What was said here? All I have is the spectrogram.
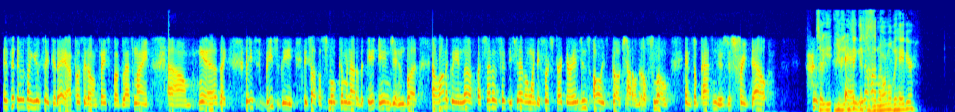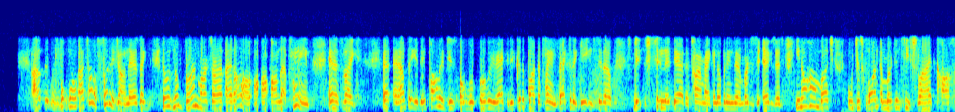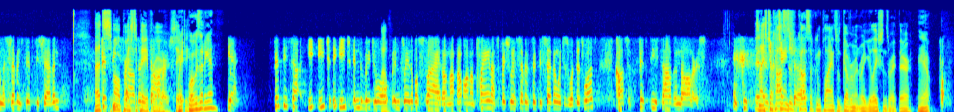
It's, it was on USA Today. I posted it on Facebook last night. Um, yeah, it was like basically they saw some smoke coming out of the engine, but ironically enough, a 757 when they first start their engines always belch out a little smoke, and some passengers just freaked out. So you, you, you think this you know was a normal behavior? I, well, I saw the footage on there. It's like there was no burn marks or at, at all on, on that plane, and it's like and, and I'm thinking they probably just over, overreacted. They could have brought the plane back to the gate instead of sitting there at the tarmac and opening their emergency exits. You know how much just one emergency slide costs on a 757? That's a small price to pay for our safety. Wait, what was that again? Yeah. 50 each each individual wow. inflatable slide on a, on a plane, especially a 757, which is what this was, cost $50,000. It's nice chunk cost of change. Of, cost of compliance with government regulations, right there. Yeah.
